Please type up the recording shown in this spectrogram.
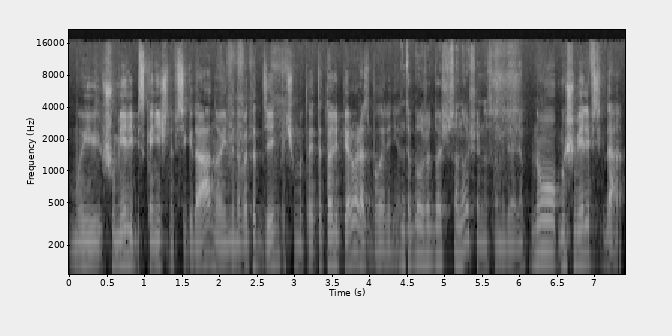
мы шумели бесконечно всегда, но именно в этот день почему-то, это то ли первый раз было или нет? Это было уже 2 часа ночи, на самом деле. Ну, мы шумели всегда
